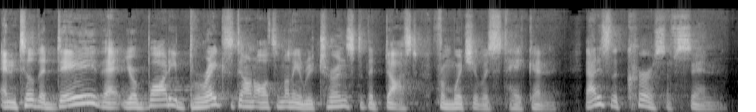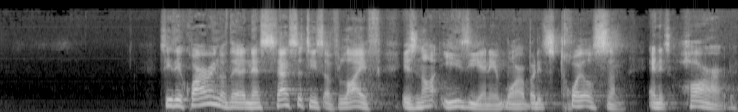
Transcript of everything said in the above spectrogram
until the day that your body breaks down ultimately and returns to the dust from which it was taken. That is the curse of sin. See, the acquiring of the necessities of life is not easy anymore, but it's toilsome and it's hard.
